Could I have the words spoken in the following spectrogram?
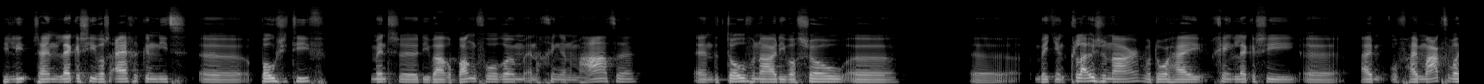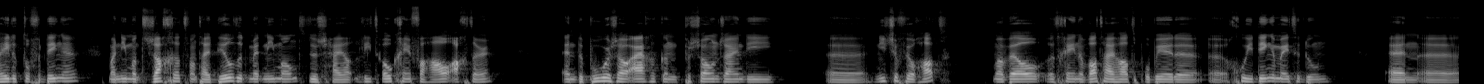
die zijn legacy was eigenlijk een niet eh, positief. Mensen die waren bang voor hem en gingen hem haten. En de tovenaar die was zo een beetje een kluizenaar, waardoor hij geen legacy, hij, of hij maakte wel hele toffe dingen, maar niemand zag het, want hij deelde het met niemand, dus hij liet ook geen verhaal achter. En de boer zou eigenlijk een persoon zijn die eh, niet zoveel had, maar wel hetgene wat hij had probeerde eh, goede dingen mee te doen. En eh,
